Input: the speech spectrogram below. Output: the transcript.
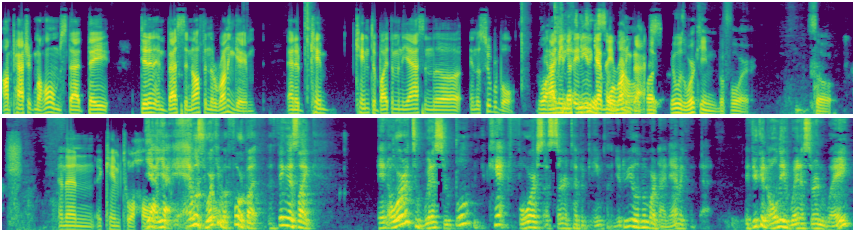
on Patrick Mahomes that they didn't invest enough in the running game, and it came came to bite them in the ass in the in the Super Bowl. Well, and I I mean, think they need to get say more running now, but backs. it was working before. So And then it came to a halt. Yeah, yeah, it was working before, but the thing is, like, in order to win a Super Bowl, you can't force a certain type of game plan. You have to be a little bit more dynamic than that. If you can only win a certain way,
